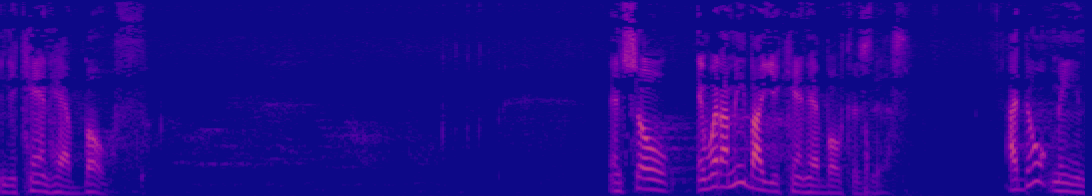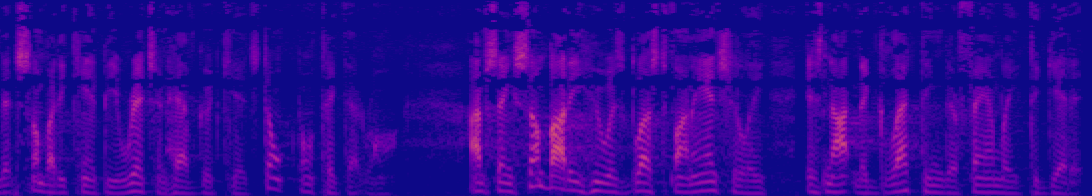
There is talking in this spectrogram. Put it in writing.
And you can't have both. And so, and what I mean by you can't have both is this. I don't mean that somebody can't be rich and have good kids. Don't, don't take that wrong. I'm saying somebody who is blessed financially is not neglecting their family to get it.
